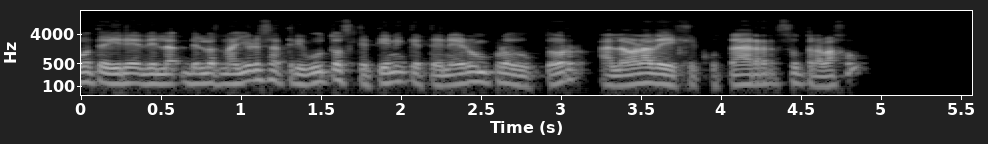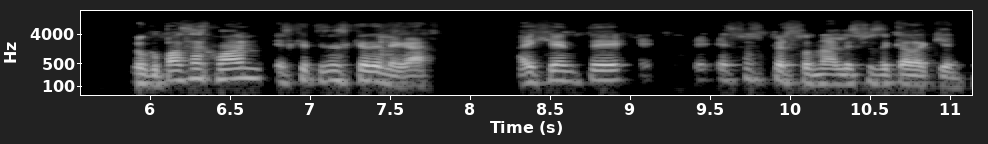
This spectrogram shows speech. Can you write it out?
¿cómo te diré? De, los mayores atributos que tiene que tener un productor a la hora de ejecutar su trabajo? Lo que pasa, Juan, es que tienes que delegar. Hay gente, e, e, eso es personal, eso es de cada quien.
